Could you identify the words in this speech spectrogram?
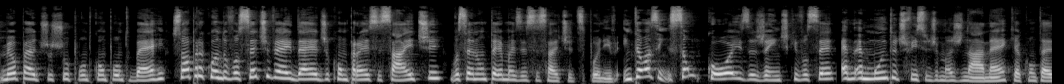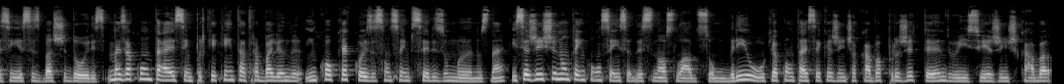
meupetchuchu.com.br, só para quando você tiver a ideia de comprar esse site, você não ter mais esse site disponível. Então, assim, são coisas, gente, que você. É, é muito difícil de imaginar, né, que acontecem esses bastidores, mas acontecem porque quem tá trabalhando em qualquer coisa são sempre seres humanos, né? E se a gente não tem consciência desse nosso lado sombrio, o que acontece é que a gente acaba projetando isso e a gente acaba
